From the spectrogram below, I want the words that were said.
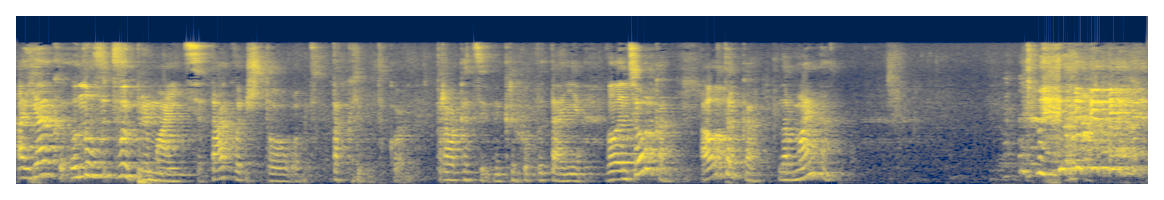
а як ну от ви приймаєте, так? От що от так, таке провокаційне крихо питання. Волонтерка? Авторка? Нормально?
